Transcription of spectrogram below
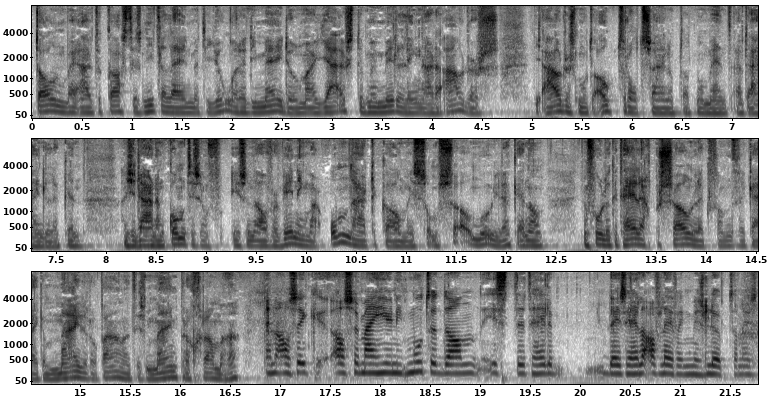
toon bij Uit de Kast is niet alleen met de jongeren die meedoen... maar juist de bemiddeling naar de ouders. Die ouders moeten ook trots zijn op dat moment uiteindelijk. En als je daar dan komt, is een, is een overwinning. Maar om daar te komen is soms zo moeilijk. En dan, dan voel ik het heel erg persoonlijk. Van, ze kijken mij erop aan, het is mijn programma. En als, ik, als ze mij hier niet moeten, dan is dit hele, deze hele aflevering mislukt. Dan is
